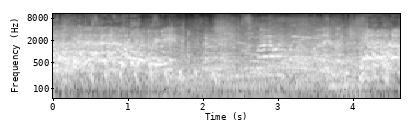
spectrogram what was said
Smiling waiting.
